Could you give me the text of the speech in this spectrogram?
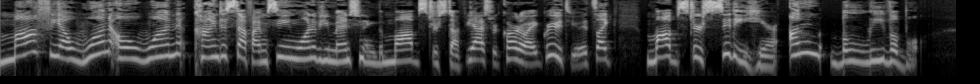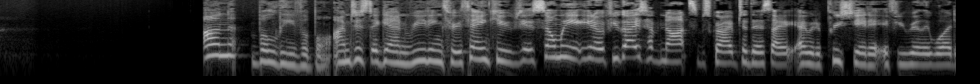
Mafia 101 kind of stuff. I'm seeing one of you mentioning the mobster stuff. Yes, Ricardo, I agree with you. It's like mobster city here. Unbelievable. Unbelievable. I'm just, again, reading through. Thank you. So many, you know, if you guys have not subscribed to this, I, I would appreciate it if you really would.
